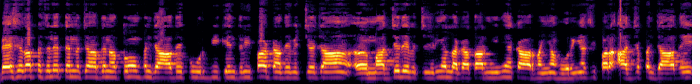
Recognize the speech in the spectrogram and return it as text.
ਵੈਸੇ ਤਾਂ ਪਿਛਲੇ 3-4 ਦਿਨਾਂ ਤੋਂ ਪੰਜਾਬ ਦੇ ਪੂਰਬੀ ਕੇਂਦਰੀ ਭਾਗਾਂ ਦੇ ਵਿੱਚ ਜਾਂ ਮਾਝੇ ਦੇ ਵਿੱਚ ਜਿਹੜੀਆਂ ਲਗਾਤਾਰ ਮੀਂਹ ਦੀਆਂ ਕਾਰਵਾਈਆਂ ਹੋ ਰਹੀਆਂ ਸੀ, ਪਰ ਅੱਜ ਪੰਜਾਬ ਦੇ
